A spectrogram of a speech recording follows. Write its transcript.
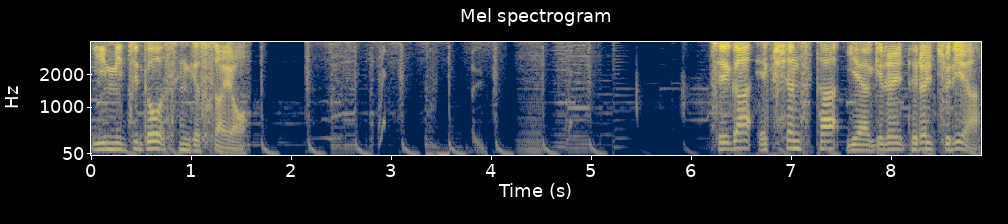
이미지도 생겼어요. 제가 액션 스타 이야기를 들을 줄이야.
